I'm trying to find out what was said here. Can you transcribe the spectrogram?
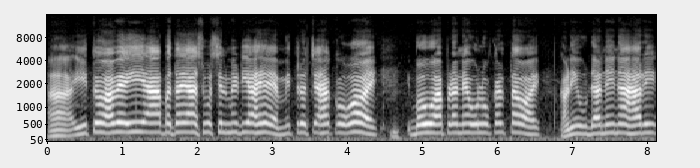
હા એ તો હવે એ આ બધા આ સોશિયલ મીડિયા હે. મિત્રો ચાહકો હોય બહુ આપણાને ઓલું કરતા હોય. ઘણી ઉડાને ના હારી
